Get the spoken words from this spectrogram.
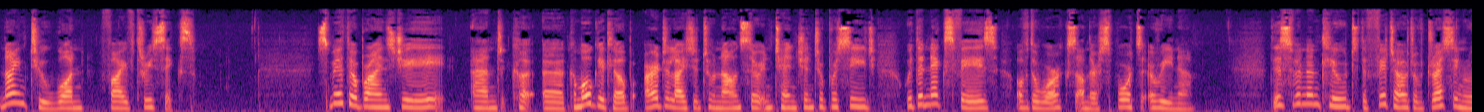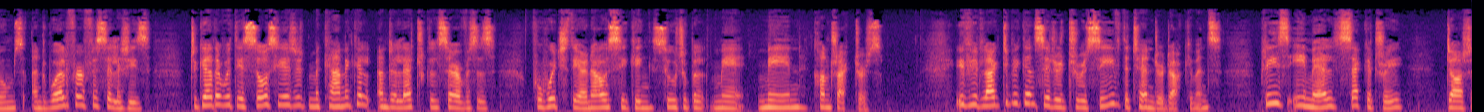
921 536. Smith O'Brien's GAA and uh, Camogie Club are delighted to announce their intention to proceed with the next phase of the works on their sports arena. This will include the fit out of dressing rooms and welfare facilities, together with the associated mechanical and electrical services for which they are now seeking suitable ma- main contractors. If you'd like to be considered to receive the tender documents, please email secretary dot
